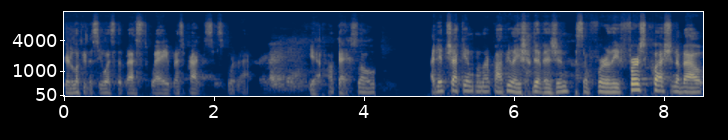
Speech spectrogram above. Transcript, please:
You're looking to see what's the best way, best practices for that. Right? Yeah. Okay. So I did check in with our population division. So for the first question about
